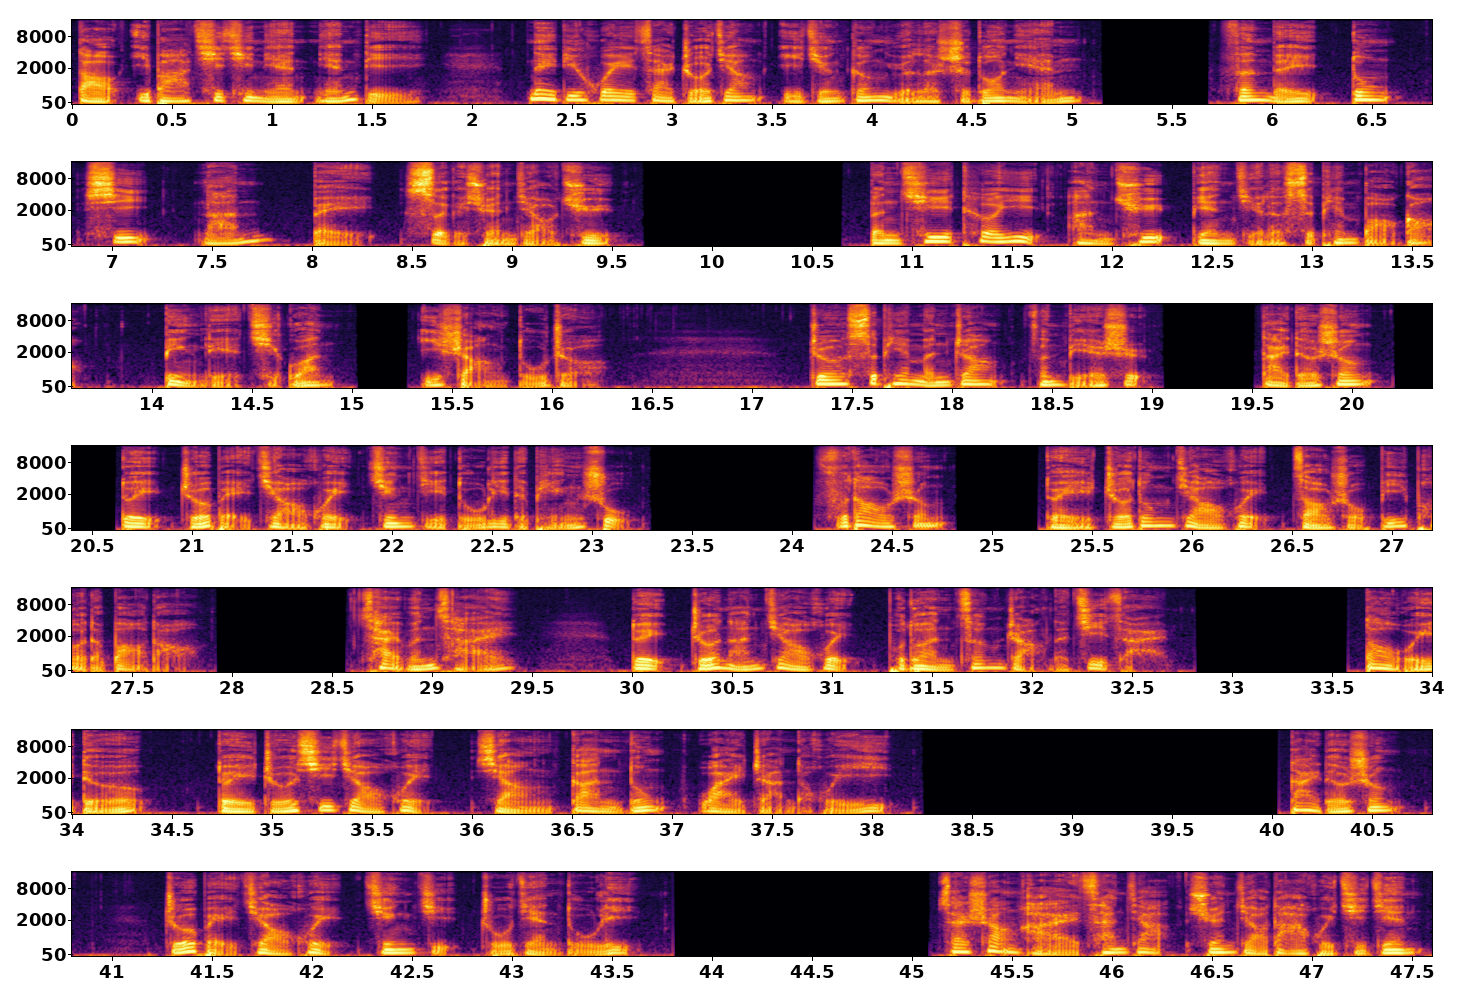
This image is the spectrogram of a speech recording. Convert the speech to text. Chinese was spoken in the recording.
到1877年年底，内地会在浙江已经耕耘了十多年，分为东西南北四个宣教区。本期特意按区编辑了四篇报告，并列其观，以赏读者。这四篇文章分别是戴德生。对浙北教会经济独立的评述，福道生对浙东教会遭受逼迫的报道，蔡文才对浙南教会不断增长的记载，道维德对浙西教会向赣东外展的回忆，戴德生浙北教会经济逐渐独立，在上海参加宣教大会期间。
